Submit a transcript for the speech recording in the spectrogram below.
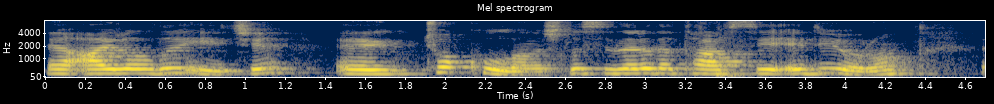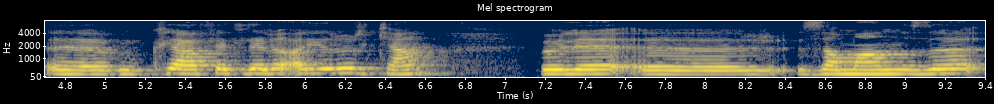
e, ayrıldığı için çok kullanışlı. Sizlere de tavsiye ediyorum. Kıyafetleri ayırırken böyle zamanınızı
